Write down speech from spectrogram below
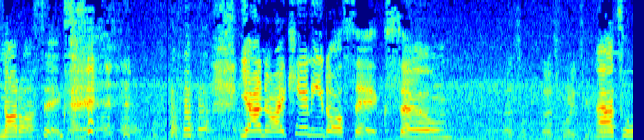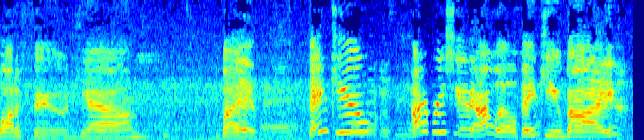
not all six. yeah, no, I can't eat all six. So That's that's way too much. that's a lot of food, yeah. But thank you. I appreciate it. I will. Thank you. Bye.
